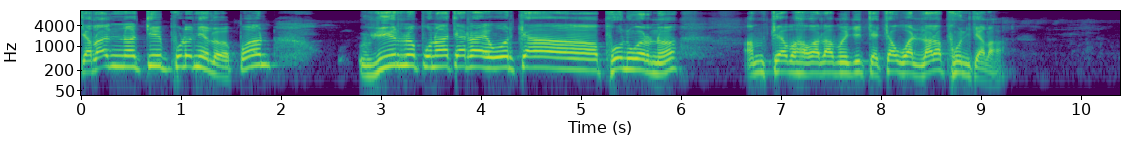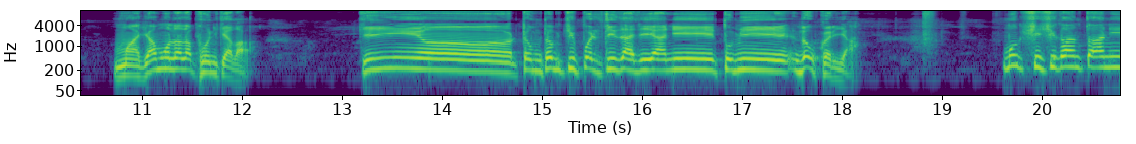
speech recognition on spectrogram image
त्याला ती ते पुढं नेलं. पण वीरनं पुन्हा त्या ड्रायव्हरच्या फोनवरनं आमच्या भावाला म्हणजे त्याच्या वडिलाला फोन केला. माझ्या मुलाला फोन केला की टमटमची पलटी झाली आणि तुम्ही लवकर या. मग शशिकांत आणि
